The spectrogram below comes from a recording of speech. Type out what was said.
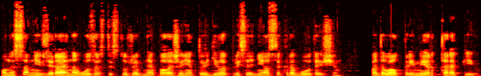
Он и сам, невзирая на возраст и служебное положение, то и дело присоединялся к работающим, подавал пример, торопил.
